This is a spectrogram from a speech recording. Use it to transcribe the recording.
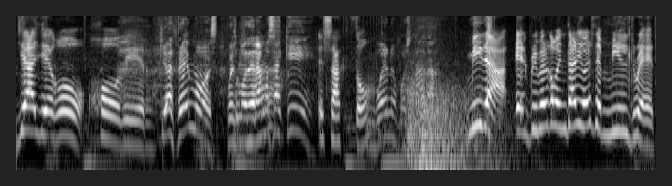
Ya llegó. Joder. ¿Qué hacemos? Pues moderamos aquí. Exacto. Bueno, pues nada. Mira, el primer comentario es de Mildred.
